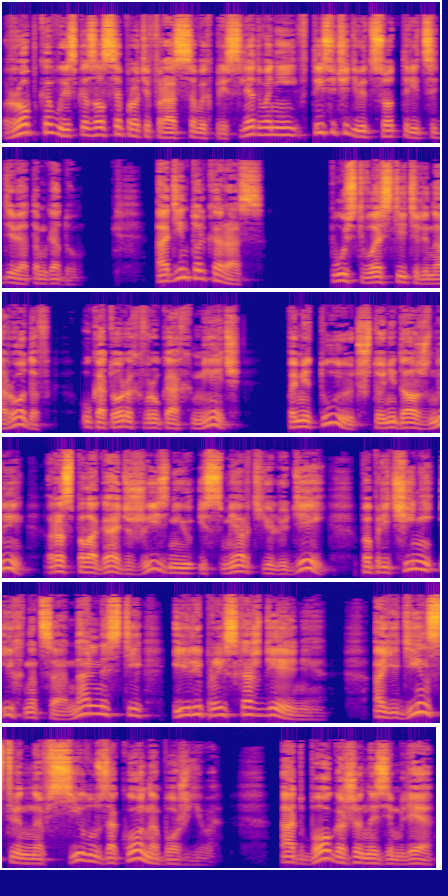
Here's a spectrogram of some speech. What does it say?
робко высказался против расовых преследований в 1939 году. Один только раз. Пусть властители народов, у которых в руках меч, пометуют, что не должны располагать жизнью и смертью людей по причине их национальности или происхождения, а единственно в силу закона Божьего. От Бога же на земле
